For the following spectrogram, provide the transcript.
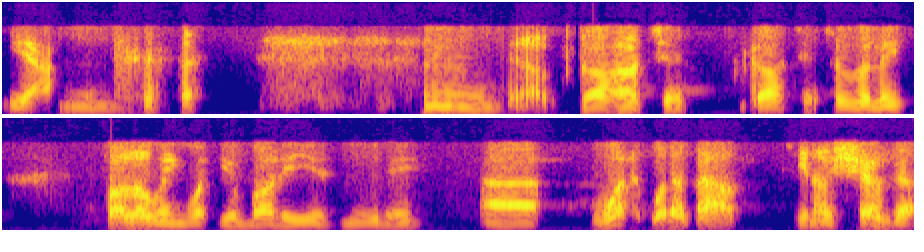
yeah, Mm. Mm. yeah. Got it. Got it. So really following what your body is needing. Uh, what what about you know sugar?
